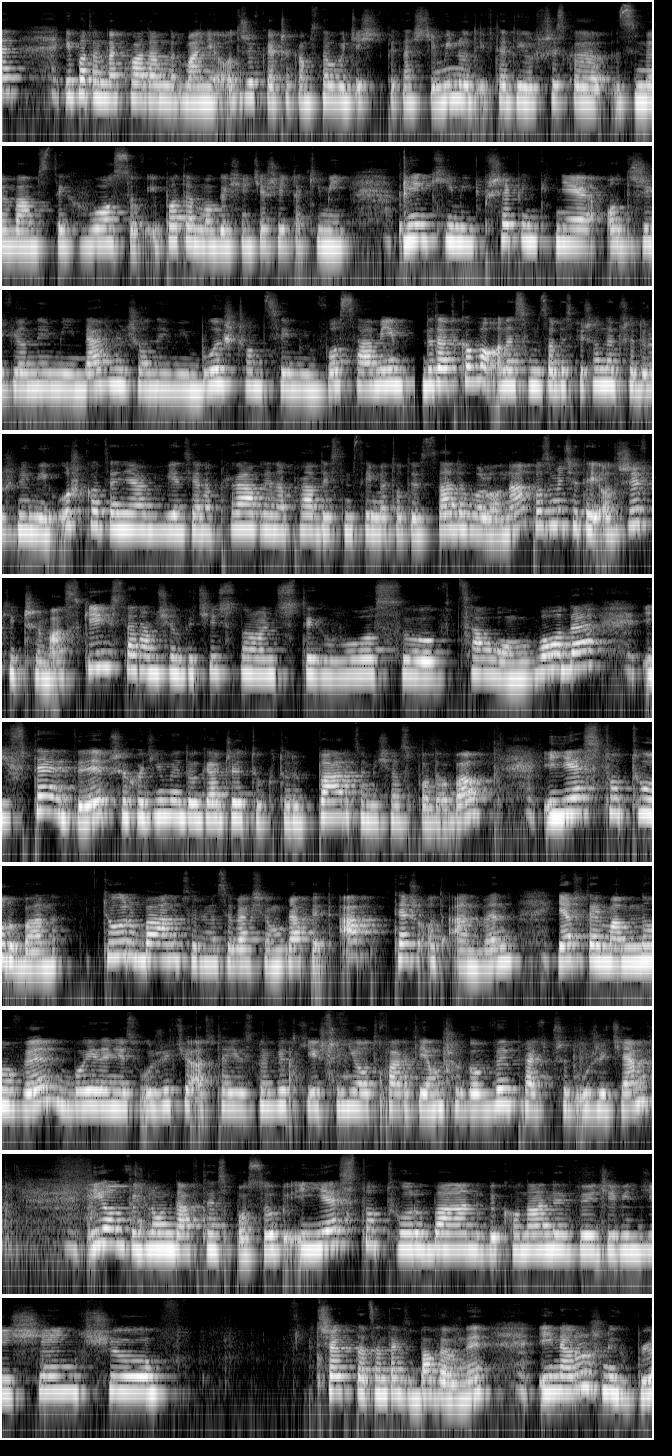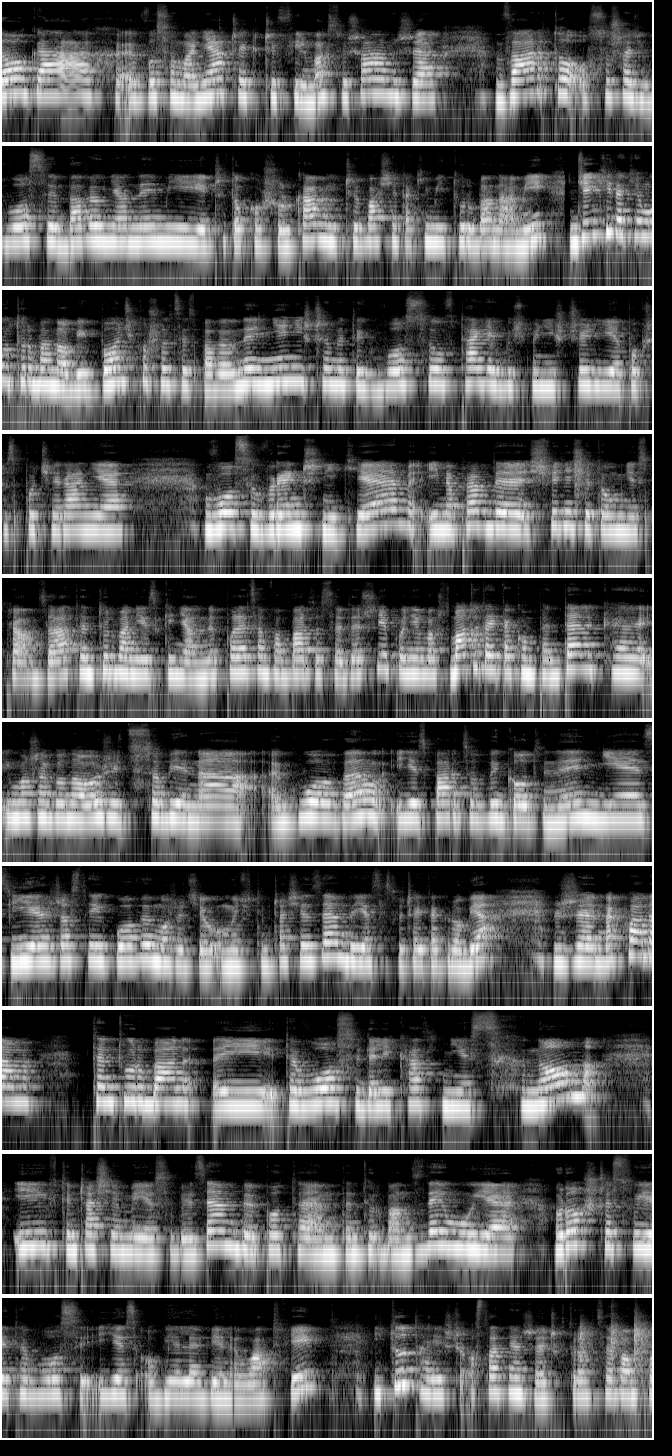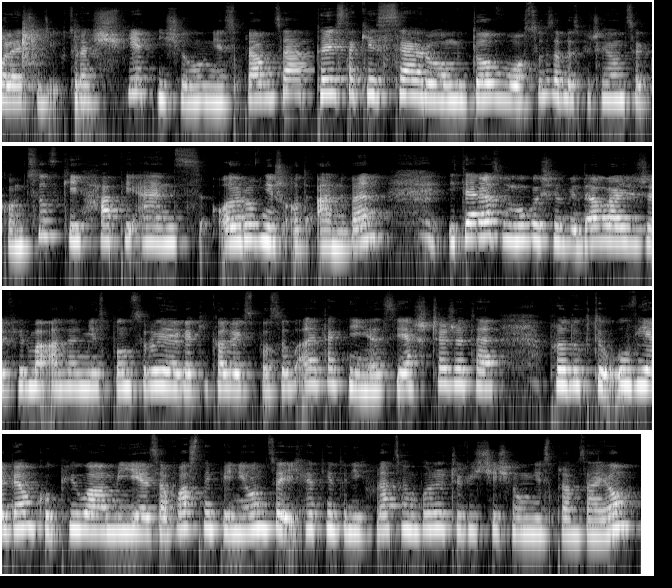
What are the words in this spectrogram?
i potem nakładam normalnie odżywkę, czekam znowu 10-15 minut i wtedy już wszystko zmywam z tych włosów i potem mogę się cieszyć takimi miękkimi, przepięknie odżywionymi, nawilżonymi, błyszczącymi włosami. Dodatkowo one są zabezpieczone przed różnymi uszkodzeniami, więc ja naprawdę, naprawdę jestem z tej metody zadowolona. Po zmyciu tej odżywki czy maski staram się wycisnąć z tych włosów całą wodę i wtedy przechodzimy do gadżetu, który bardzo mi się spodobał i jest to turban. Turban, który nazywa się Rapid Up, też od Anwen. Ja tutaj mam nowy, bo jeden jest w użyciu, a tutaj jest nowiutki, jeszcze nie otwarty. Ja muszę go wyprać przed użyciem. I on wygląda w ten sposób. Jest to turban wykonany w 90 3% z bawełny i na różnych blogach, włosomaniaczek czy filmach słyszałam, że warto osuszać włosy bawełnianymi, czy to koszulkami, czy właśnie takimi turbanami. Dzięki takiemu turbanowi bądź koszulce z bawełny nie niszczymy tych włosów tak, jakbyśmy niszczyli je poprzez pocieranie włosów ręcznikiem i naprawdę świetnie się to u mnie sprawdza. Ten turban jest genialny, polecam Wam bardzo serdecznie, ponieważ ma tutaj taką pętelkę i można go nałożyć sobie na głowę i jest bardzo wygodny, nie zjeżdża z tej głowy, możecie umyć w tym czasie zęby, ja zazwyczaj tak robię, że nakładam ten turban i te włosy delikatnie schną i w tym czasie myję sobie zęby, potem ten turban zdejmuję, rozczesuję te włosy i jest o wiele, wiele łatwiej. I tutaj jeszcze ostatnia rzecz, którą chcę Wam polecić i która świetnie się u mnie sprawdza, to jest takie serum do włosów zabezpieczające końcówki Happy Ends, również od Anwen. I teraz by mogło się wydawać, że firma Anwen mnie sponsoruje w jakikolwiek sposób, ale tak nie jest. Ja szczerze te produkty uwielbiam, kupiłam je za własne pieniądze i chętnie do nich wracam, bo rzeczywiście się u mnie sprawdzają.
